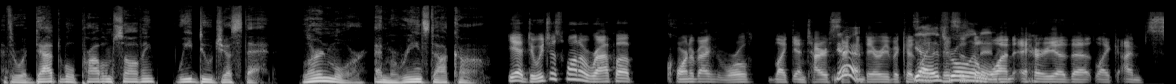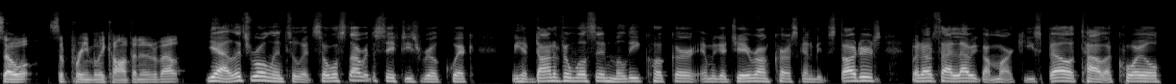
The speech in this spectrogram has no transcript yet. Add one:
And through adaptable problem solving, we do just that. Learn more at marines.com. Yeah, do we just want to wrap up cornerback world like entire Yeah. secondary because Yeah, like this is the in. one area that like I'm so supremely confident about. Yeah, let's roll into it. So we'll start with the safeties real quick. We have Donovan Wilson, Malik Hooker, and we got Jayron Kearse going to be the starters. But outside of that, we got Markquese Bell, Tyler Coyle,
